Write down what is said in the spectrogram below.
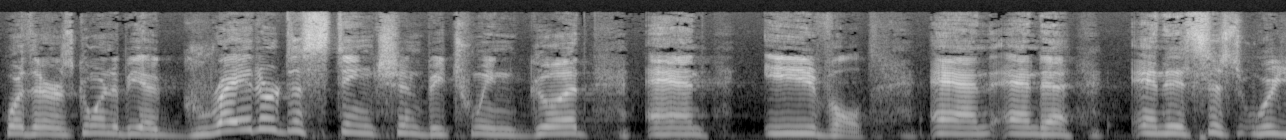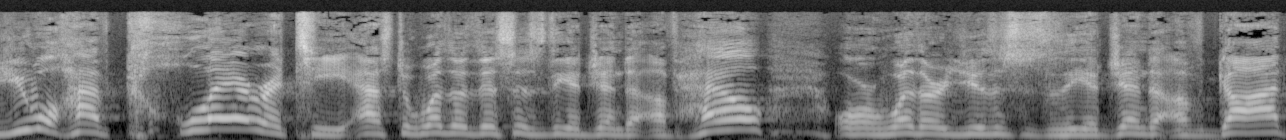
where there's going to be a greater distinction between good and evil. And, and, uh, and it's just where you will have clarity as to whether this is the agenda of hell or whether you, this is the agenda of God.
